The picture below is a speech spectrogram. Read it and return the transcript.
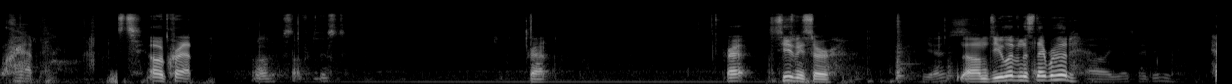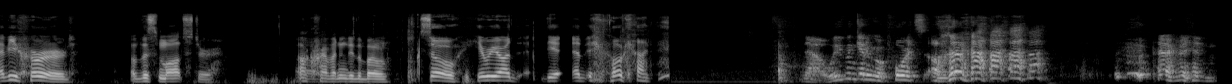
Crap. Oh crap. Oh, it's not focused. Crap. Crap. Excuse me, sir. Yes? Um, do you live in this neighborhood? Uh, yes, I do. Have you heard of this monster? Oh crap, I didn't do the bone. So, here we are at the, the oh god. Now, we've been getting reports of... Evan.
